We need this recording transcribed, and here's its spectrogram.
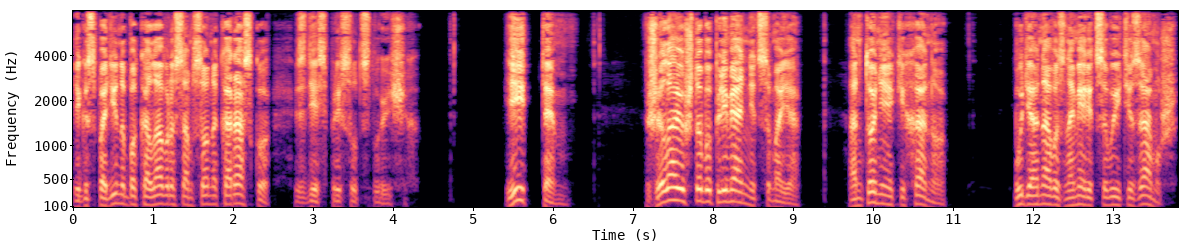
и господина бакалавра Самсона Караско, здесь присутствующих. И тем. Желаю, чтобы племянница моя Антония Кихано, будя она вознамерится выйти замуж,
